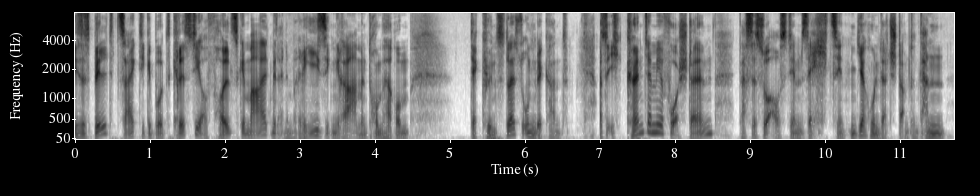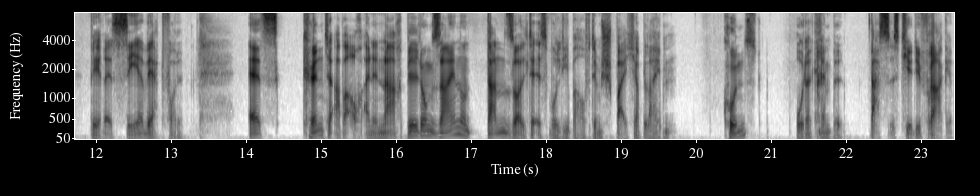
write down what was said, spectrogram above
Dieses Bild zeigt die Geburt Christi auf Holz gemalt mit einem riesigen Rahmen drumherum. Der Künstler ist unbekannt. Also ich könnte mir vorstellen, dass es so aus dem 16. Jahrhundert stammt und dann wäre es sehr wertvoll. Es könnte aber auch eine Nachbildung sein und dann sollte es wohl lieber auf dem Speicher bleiben. Kunst oder Krempel? Das ist hier die Frage.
